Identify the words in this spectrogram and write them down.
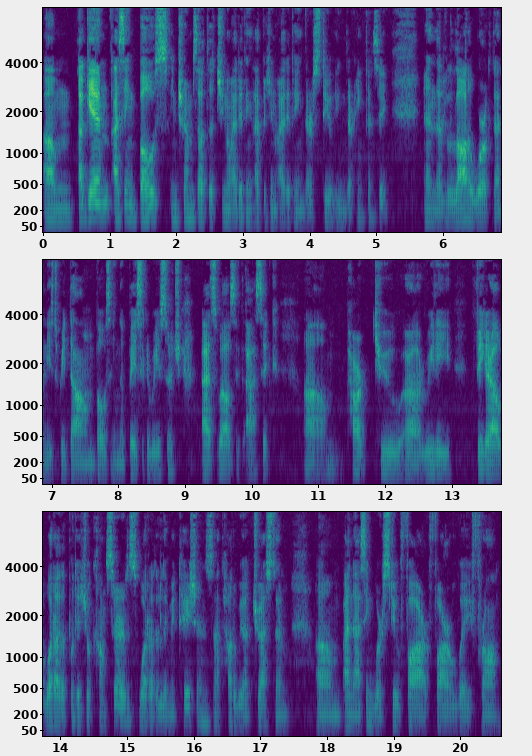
Um, again, I think both in terms of the genome editing, epigenome editing, they're still in their infancy, and there's a lot of work that needs to be done both in the basic research as well as the ASIC um, part to uh, really figure out what are the potential concerns, what are the limitations, and how do we address them. Um, and I think we're still far, far away from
